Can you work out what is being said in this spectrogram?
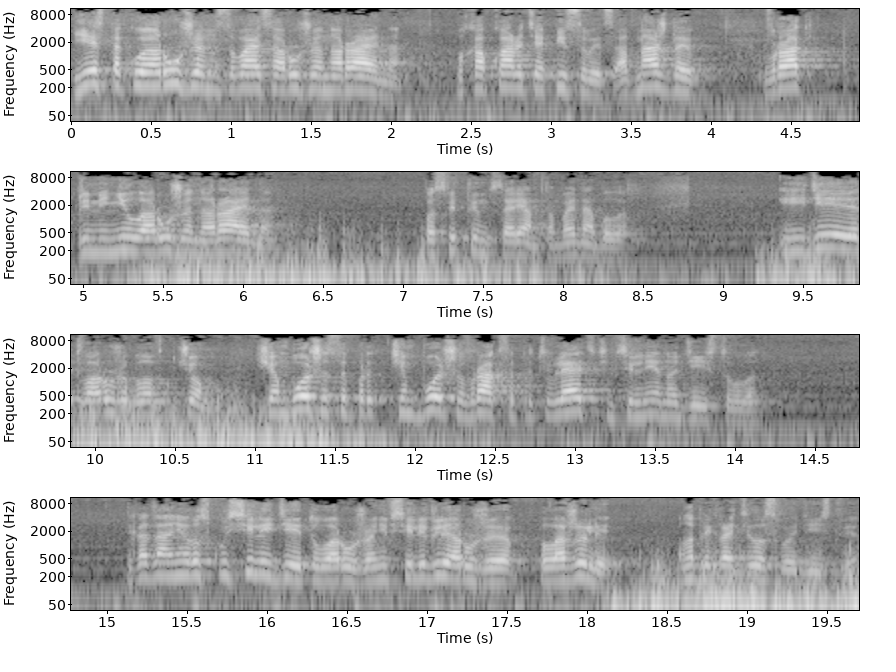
Есть такое оружие, называется оружие Нарайна. В Махабхарате описывается. Однажды враг применил оружие Нарайна по святым царям, там война была. И идея этого оружия была в чем? Чем больше, чем больше враг сопротивляется, тем сильнее оно действовало. И когда они раскусили идею этого оружия, они все легли, оружие положили, оно прекратило свое действие.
